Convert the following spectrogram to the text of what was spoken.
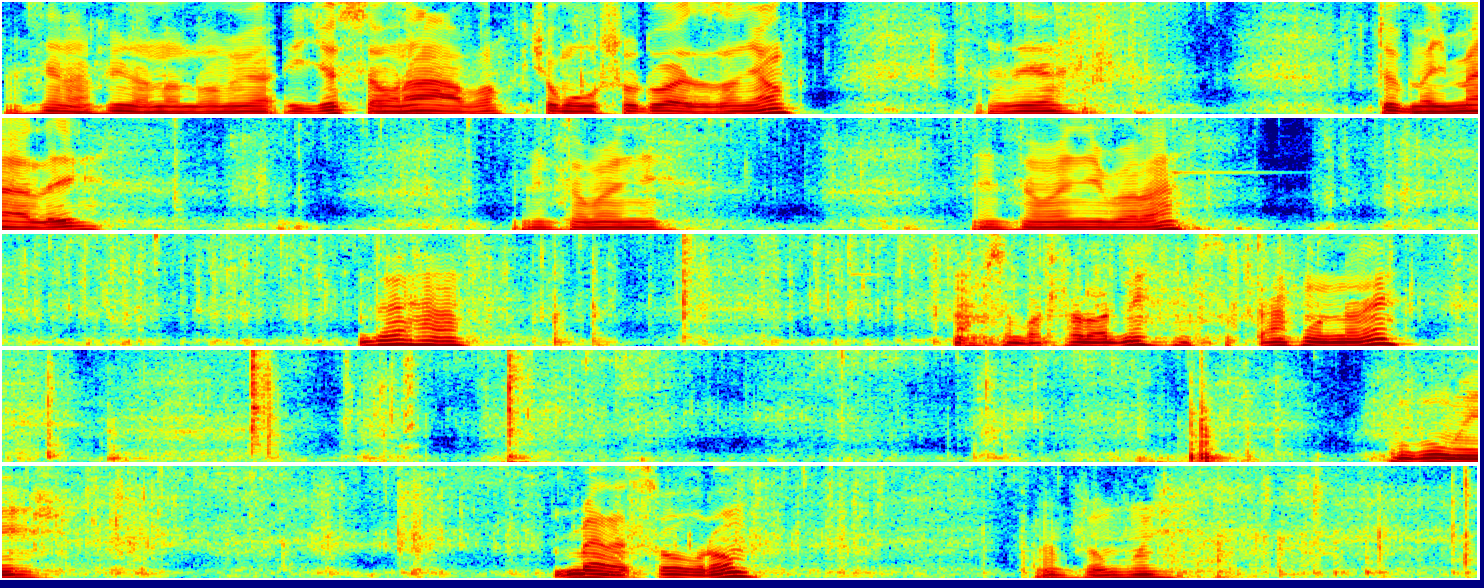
Hát jelen pillanatban, mivel így össze van állva, csomósodva ez az anyag, ezért több megy mellé, mint amennyi, mint amennyi bele. De hát nem szabad feladni, ezt szokták mondani. Fogom és beleszórom. Nem tudom, hogy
